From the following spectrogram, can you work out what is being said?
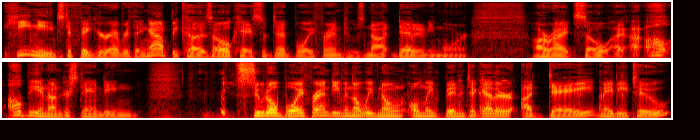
he needs to figure everything out because okay, so dead boyfriend who's not dead anymore. All right, so I, I'll I'll be an understanding pseudo boyfriend, even though we've known only been together a day, maybe two.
